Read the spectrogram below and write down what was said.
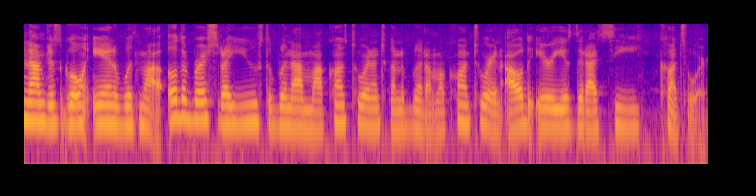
And I'm just going in with my other brush that I use to blend out my contour. And I'm just going to blend out my contour in all the areas that I see contour.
